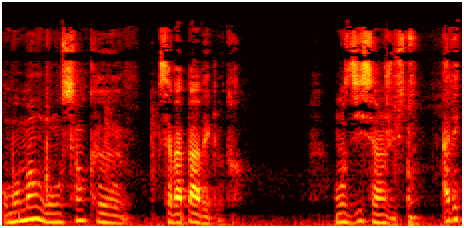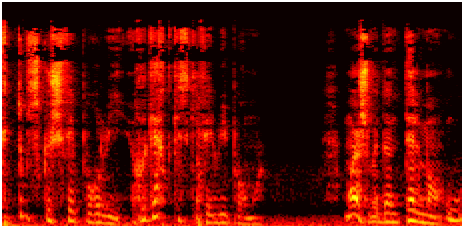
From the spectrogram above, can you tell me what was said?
au moment où on sent que ça va pas avec l'autre. On se dit c'est injuste. Avec tout ce que je fais pour lui, regarde qu'est-ce qu'il fait lui pour moi. Moi, je me donne tellement. Ou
